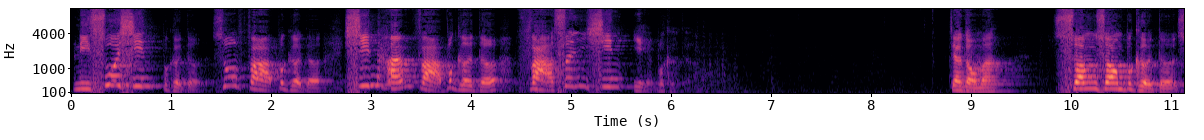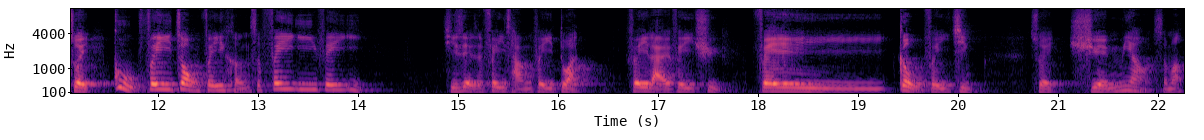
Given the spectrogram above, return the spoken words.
你说心不可得，说法不可得，心含法不可得，法生心也不可得。这样懂吗？双双不可得，所以故非众非恒，是非一非异，其实也是非常非断，非来非去，非垢非净，所以玄妙什么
